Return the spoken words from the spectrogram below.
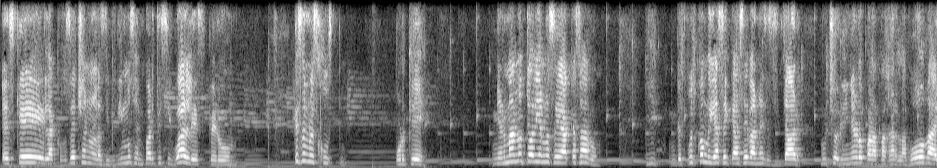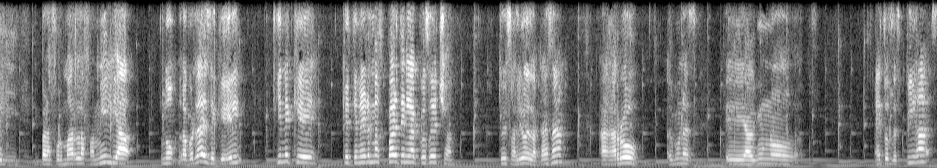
es que la cosecha nos las dividimos en partes iguales, pero eso no es justo, porque mi hermano todavía no se ha casado y después cuando ya se case va a necesitar mucho dinero para pagar la boda y, para formar la familia. No, la verdad es de que él tiene que, que tener más parte en la cosecha. Entonces salió de la casa, agarró algunas, eh, algunos, estos de espigas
